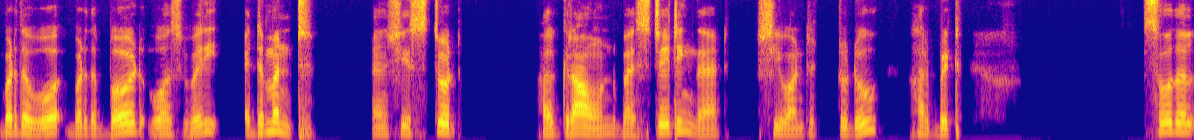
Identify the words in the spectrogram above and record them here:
but the but the bird was very adamant, and she stood her ground by stating that she wanted to do her bit so the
